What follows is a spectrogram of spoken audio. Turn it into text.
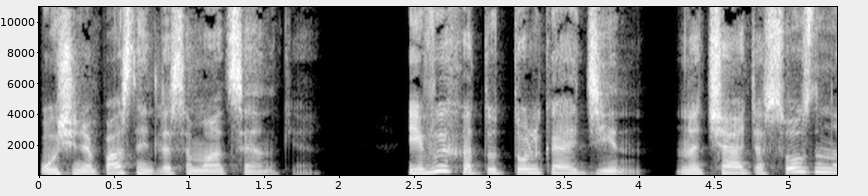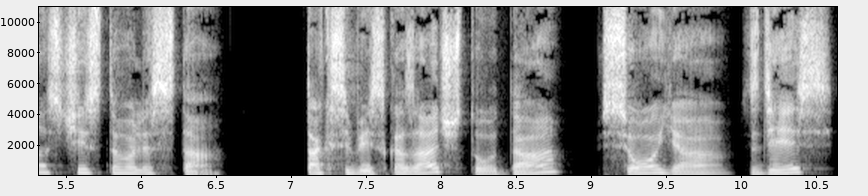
Очень опасный для самооценки. И выход тут только один — начать осознанно с чистого листа. Так себе и сказать, что да, все, я здесь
